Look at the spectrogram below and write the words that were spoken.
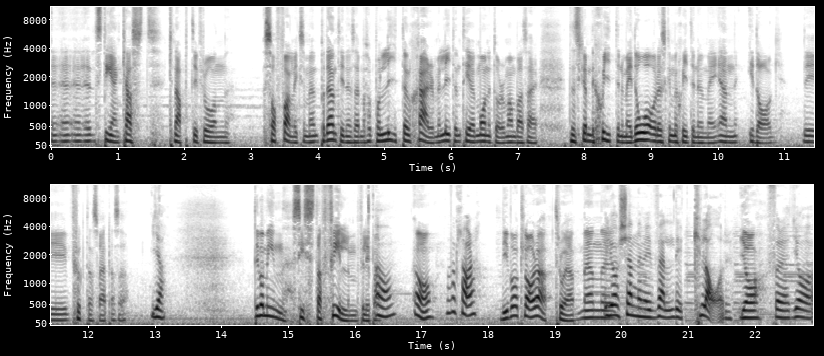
Ett stenkast knappt ifrån soffan liksom. Men på den tiden så här, man såg på en liten skärm, en liten TV-monitor och man bara så här. Den skrämde skiten ur mig då och den skrämmer skiten ur mig än idag. Det är fruktansvärt alltså. Ja. Det var min sista film Filippa. Ja. Ja, Vi var klara. vi var klara tror jag. Men... Eh, jag känner mig väldigt klar. Ja, För att jag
